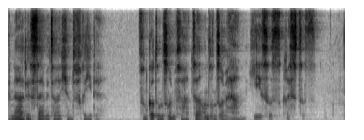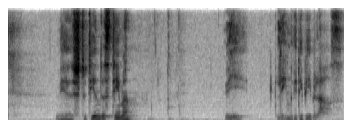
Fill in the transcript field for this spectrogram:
Gnade sei mit euch und Friede von Gott unserem Vater und unserem Herrn Jesus Christus. Wir studieren das Thema, wie legen wir die Bibel aus?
